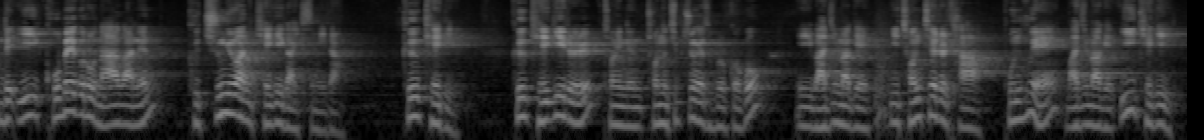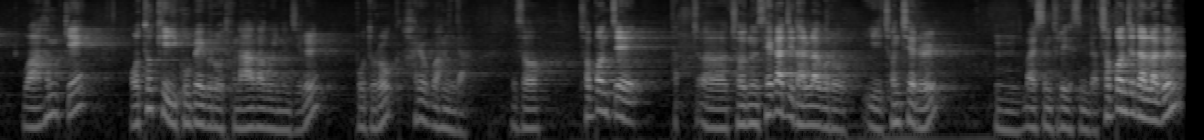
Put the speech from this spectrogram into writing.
근데 이 고백으로 나아가는 그 중요한 계기가 있습니다. 그 계기, 그 계기를 저희는 저는 집중해서 볼 거고 이 마지막에 이 전체를 다 본 후에 마지막에 이 계기와 함께 어떻게 이 고백으로 더 나아가고 있는지를 보도록 하려고 합니다. 그래서 첫 번째 어, 저는 세 가지 단락으로 이 전체를 음, 말씀드리겠습니다. 첫 번째 단락은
